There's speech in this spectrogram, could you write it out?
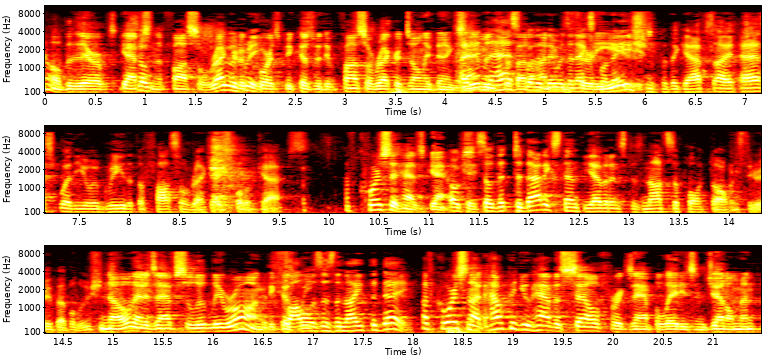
No, but there are gaps so in the fossil record, of course, because the fossil record's only been examined for about 130 years. I didn't ask whether there was an explanation years. for the gaps. I asked whether you agree that the fossil record is full of gaps. Of course it has gaps. Okay, so to that extent, the evidence does not support Darwin's theory of evolution. No, that is absolutely wrong. It because follows as the night the day. Of course not. How could you have a cell, for example, ladies and gentlemen,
